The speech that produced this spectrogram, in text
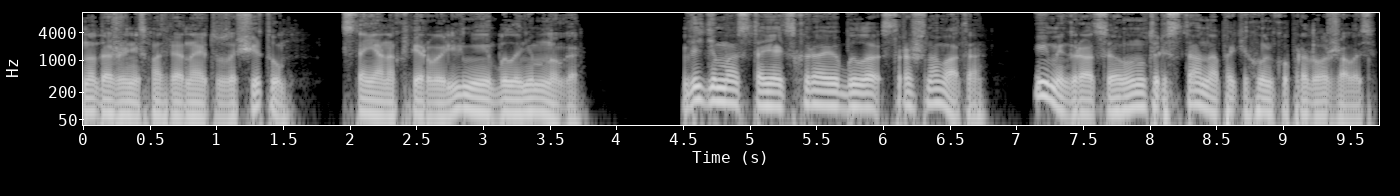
Но даже несмотря на эту защиту, стоянок в первой линии было немного. Видимо, стоять с краю было страшновато, и миграция внутрь стана потихоньку продолжалась.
